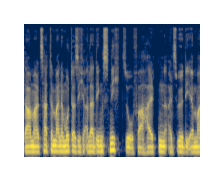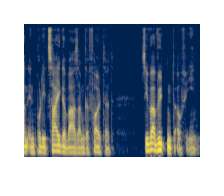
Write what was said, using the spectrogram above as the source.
Damals hatte meine Mutter sich allerdings nicht so verhalten, als würde ihr Mann in Polizeigewahrsam gefoltert. Sie war wütend auf ihn.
